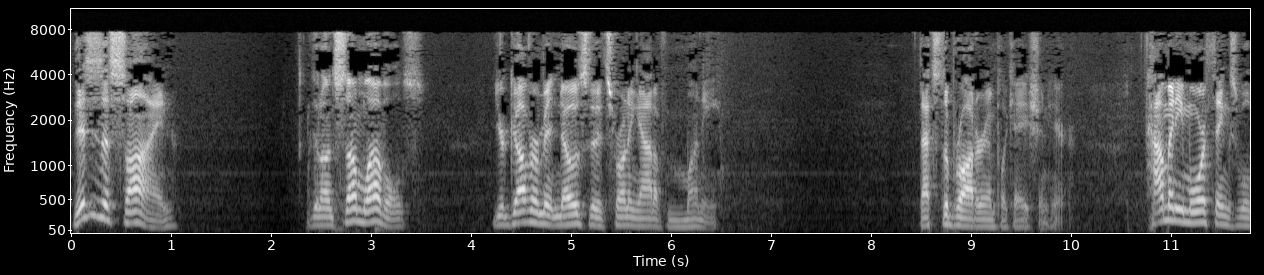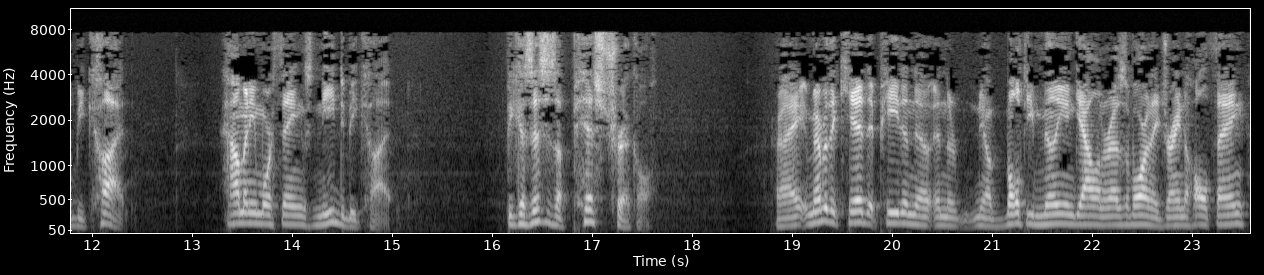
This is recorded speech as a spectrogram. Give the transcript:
This is a sign that on some levels, your government knows that it's running out of money. That's the broader implication here. How many more things will be cut? How many more things need to be cut? Because this is a piss trickle. Right? Remember the kid that peed in the in the you know multi-million gallon reservoir and they drained the whole thing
